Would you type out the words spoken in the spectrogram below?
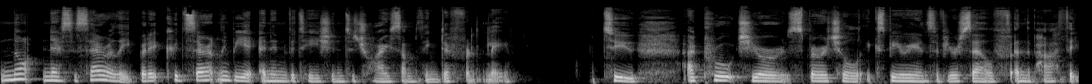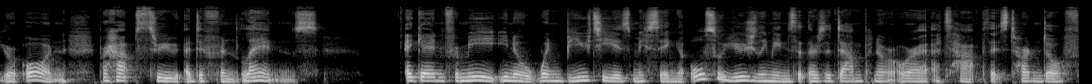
Not necessarily but it could certainly be an invitation to try something differently to approach your spiritual experience of yourself and the path that you're on, perhaps through a different lens. Again, for me, you know, when beauty is missing, it also usually means that there's a dampener or a, a tap that's turned off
